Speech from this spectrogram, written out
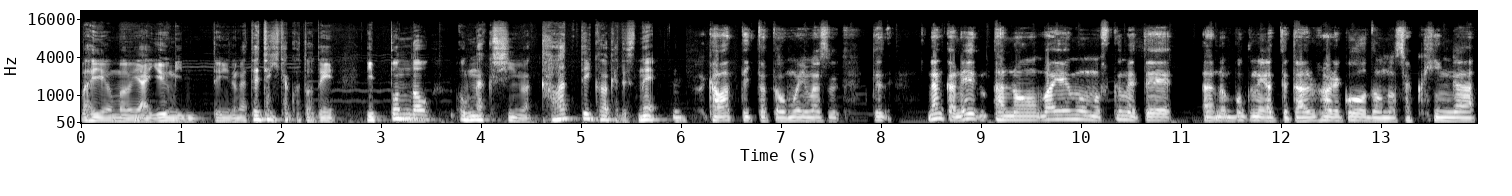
YMO やユーミンというのが出てきたことで日本の音楽シーンは変わっていくわけですね。変わっていったと思います。でなんかねあの YMO も含めてあの僕のやってたアルファレコードの作品が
